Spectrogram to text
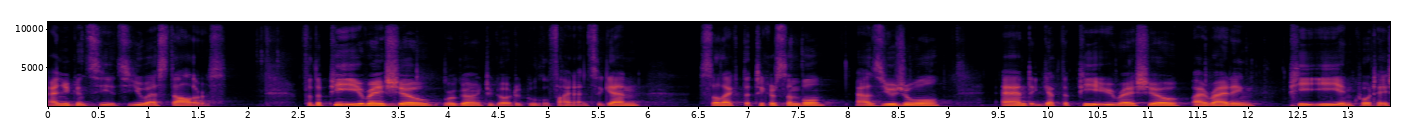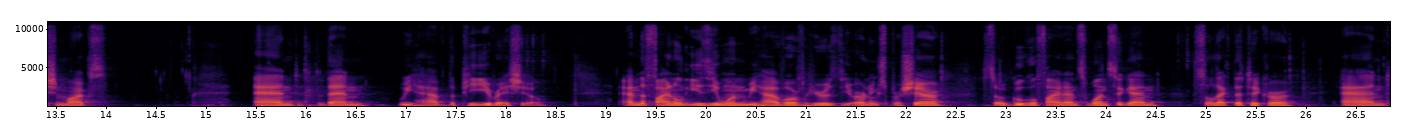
and you can see it's US dollars. For the PE ratio, we're going to go to Google Finance again, select the ticker symbol as usual, and get the PE ratio by writing PE in quotation marks. And then we have the PE ratio. And the final easy one we have over here is the earnings per share. So Google Finance once again, select the ticker, and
